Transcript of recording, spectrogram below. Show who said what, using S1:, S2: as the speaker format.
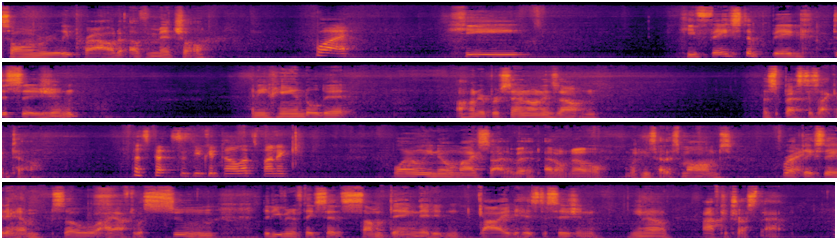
S1: So I'm really proud of Mitchell.
S2: Why?
S1: He he faced a big decision and he handled it 100% on his own as best as I can tell.
S2: As best as you can tell, that's funny.
S1: Well, I only know my side of it. I don't know when he's at his mom's, what
S2: Right.
S1: they say to him. So I have to assume that even if they said something, they didn't guide his decision. You know, I have to trust that.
